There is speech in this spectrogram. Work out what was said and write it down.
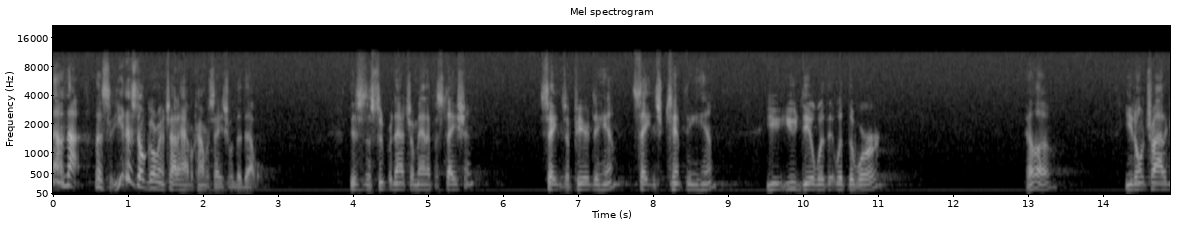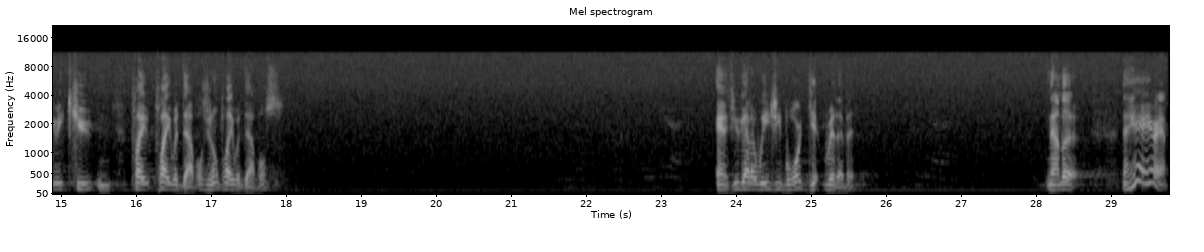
No, not. Listen, you just don't go around and try to have a conversation with the devil. This is a supernatural manifestation. Satan's appeared to him. Satan's tempting him. You, you deal with it with the word. Hello. You don't try to be cute and play, play with devils. You don't play with devils. And if you got a Ouija board, get rid of it. Now look. Now here, here I am.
